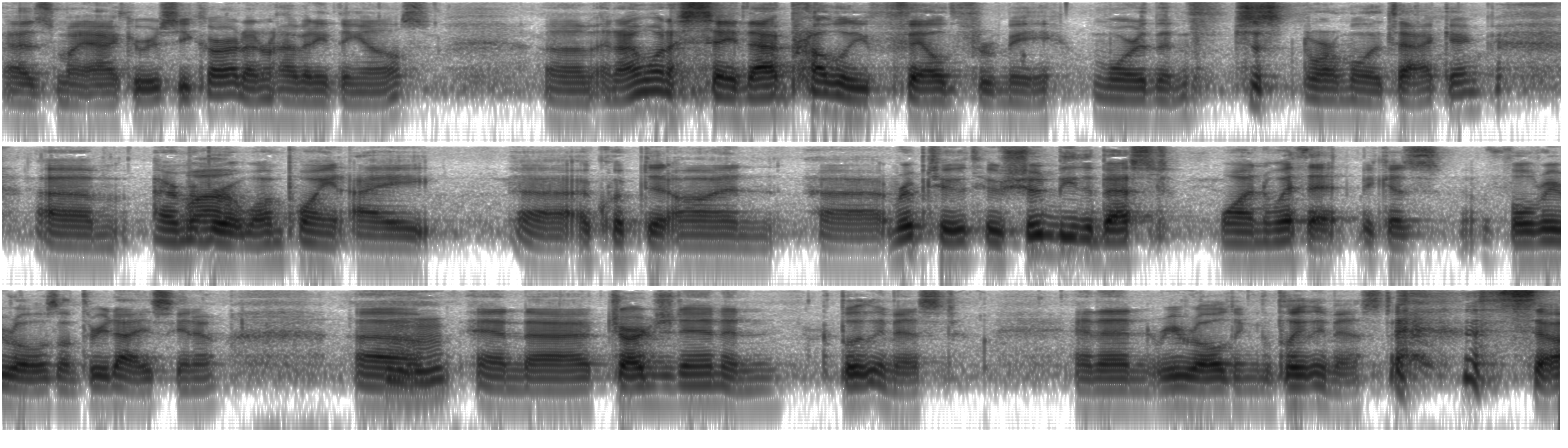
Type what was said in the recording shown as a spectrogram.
as my accuracy card. I don't have anything else. Um, and I want to say that probably failed for me more than just normal attacking. Um, I remember Wow. at one point I uh, equipped it on uh, Riptooth, who should be the best one with it because full rerolls on three dice, you know. Um, And uh, charged in and completely missed, and then re-rolled and completely missed. so,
